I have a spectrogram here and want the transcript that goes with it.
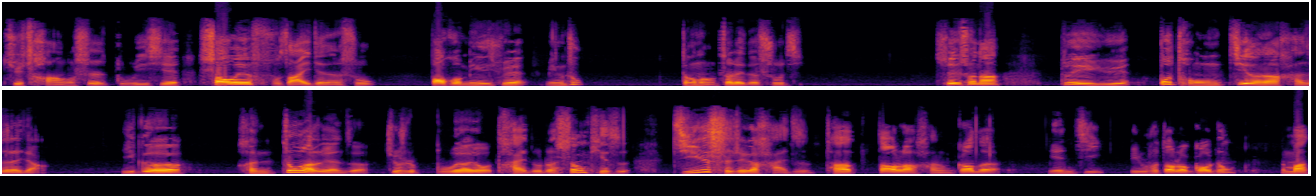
去尝试读一些稍微复杂一点的书。包括名学名著等等这类的书籍，所以说呢，对于不同阶段的孩子来讲，一个很重要的原则就是不要有太多的生僻字。即使这个孩子他到了很高的年级，比如说到了高中，那么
